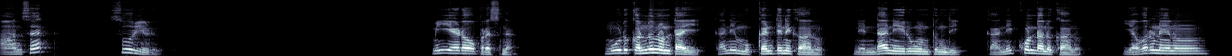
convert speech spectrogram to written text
ఆన్సర్ సూర్యుడు. మీ ఏడవ ప్రశ్న. మూడు కన్నులుంటాయి కానీ ముక్కంటిని కాను. నిండా నీరు ఉంటుంది కానీ కుండను కాను. ఎవరు నేను?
